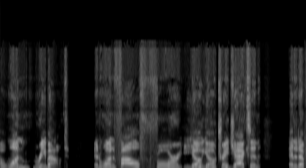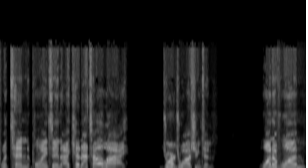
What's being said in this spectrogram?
One rebound and one foul for yo yo. Tray Jackson ended up with 10 points. And I cannot tell a lie. George Washington, one of one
